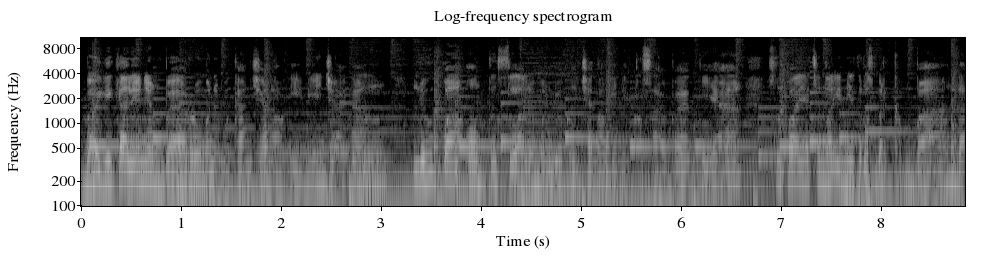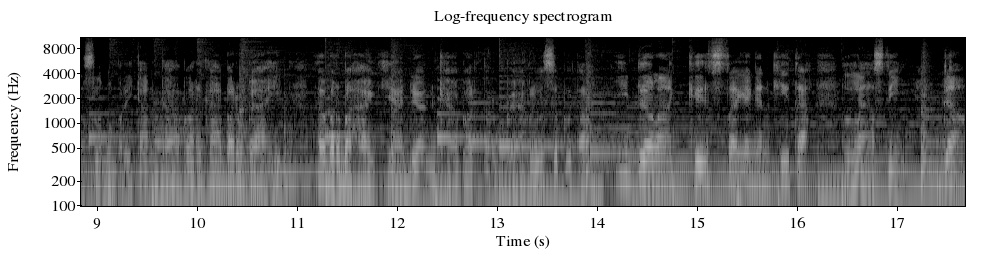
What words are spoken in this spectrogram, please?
bagi kalian yang baru menemukan channel ini, jangan lupa untuk selalu mendukung channel ini persahabat ya. Supaya channel ini terus berkembang dan selalu memberikan kabar-kabar baik, kabar bahagia dan kabar terbaru seputar idola kesayangan kita Lesti dan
